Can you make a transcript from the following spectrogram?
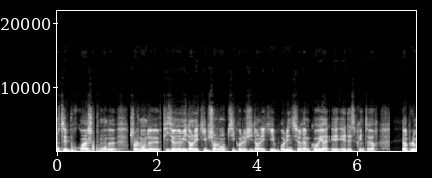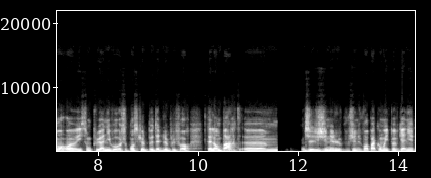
on sait pourquoi, changement de, physionomie dans l'équipe, changement de psychologie dans l'équipe, all-in sur Remco et, des sprinters. Simplement, euh, ils sont plus à niveau, je pense que peut-être le plus fort, c'était Lampard. Euh, Je, ne, vois pas comment ils peuvent gagner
